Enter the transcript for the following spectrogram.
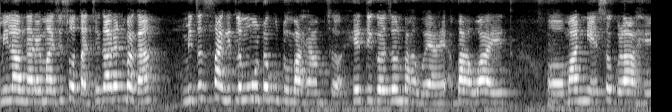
मी लावणार आहे माझी स्वतःची. कारण बघा मी जसं सांगितलं मोठं कुटुंब आहे आमचं. हे तिघजण भाऊ आहे भाऊ आहेत. मान्य आहे सगळं आहे.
